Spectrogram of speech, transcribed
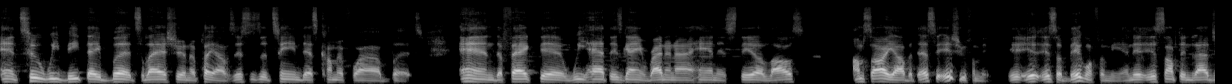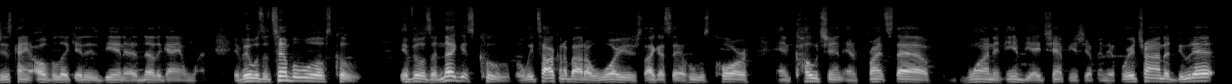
and two we beat their butts last year in the playoffs. This is a team that's coming for our butts, and the fact that we had this game right in our hand and still lost I'm sorry, y'all, but that's an issue for me. It, it, it's a big one for me, and it, it's something that I just can't overlook. It as being another game one. If it was a Timberwolves, cool. If it was a Nuggets, cool. But we're talking about a Warriors, like I said, whose core and coaching and front staff won an NBA championship. And if we're trying to do that,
